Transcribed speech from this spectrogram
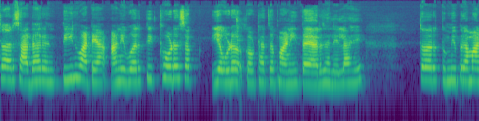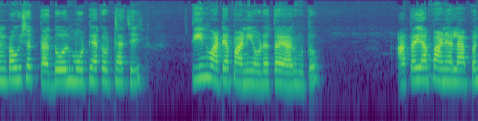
तर साधारण तीन वाट्या आणि वरती थोडंसं एवढं कवठाचं पाणी तयार झालेलं आहे. तर तुम्ही प्रमाण पाहू शकता दोन मोठ्या कवठाचे तीन वाट्या पाणी एवढं तयार होतं. आता या पाण्याला आपण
